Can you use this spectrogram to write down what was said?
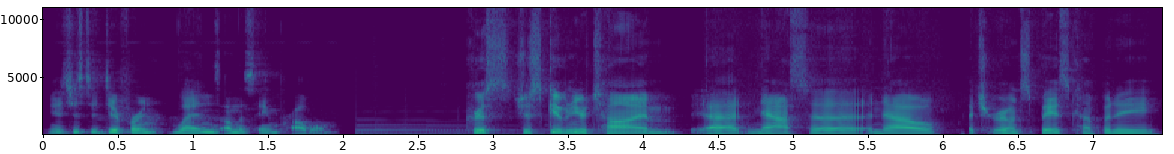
it's just a different lens on the same problem. Chris, just given your time at NASA and now at your own space company,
